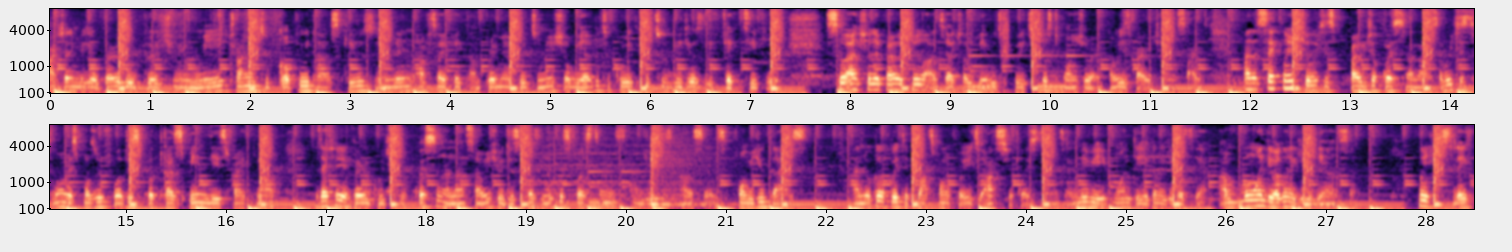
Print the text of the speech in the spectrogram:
actually make a very good breakthrough in May, trying to complete our skills in learn After Effects and Premiere Pro to make sure we are able to create YouTube videos effectively. So actually, Show has actually been able to create just one show right now, which is Show Insight. And the second show, which is Show Question and Answer, which is the one responsible for this podcast being released right now, is actually a very good show. Question and Answer, which we discuss the latest questions and the latest answers from you guys and we're going to create a platform for you to ask your questions. And maybe one day you're going to give us the and um, one day we're going to give you the answer. When select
